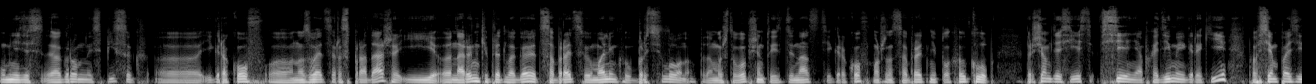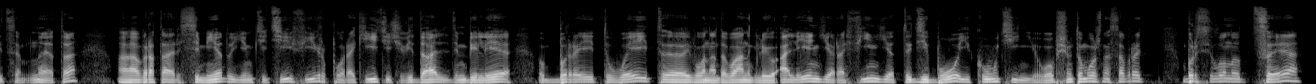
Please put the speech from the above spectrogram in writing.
У меня здесь огромный список э, игроков, э, называется распродажа, и э, на рынке предлагают собрать свою маленькую Барселону, потому что, в общем-то, из 12 игроков можно собрать неплохой клуб. Причем здесь есть все необходимые игроки по всем позициям. Нета, э, вратарь Семеду, МТТ, Фирпо, Ракитич, Видаль, Дембеле, Брейт Уэйт, э, его надо в Англию, Оленья, Рафинья, Тадибо и Каутиньо. В общем-то, можно собрать Барселону С,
